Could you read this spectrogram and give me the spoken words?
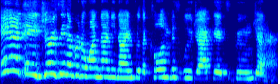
And a jersey number to 199 for the Columbus Blue Jackets, Boone Jenner.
